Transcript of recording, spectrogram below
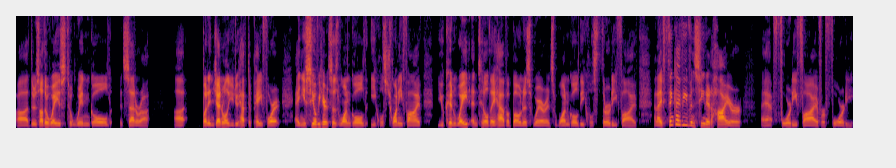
Uh, there's other ways to win gold, etc. But in general, you do have to pay for it. And you see over here, it says one gold equals 25. You can wait until they have a bonus where it's one gold equals 35. And I think I've even seen it higher at 45 or 40,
